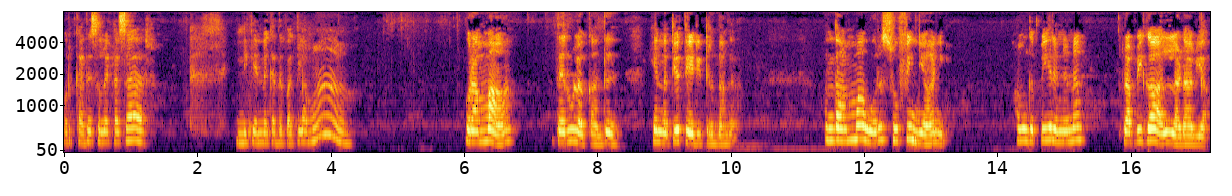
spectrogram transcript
ஒரு கதை சொல்லட்டா சார்? இன்னைக்கு என்ன கதை பார்க்கலாமா? ஒரு அம்மா தெருவில் உட்காந்து என்னத்தையோ தேடிட்டு இருந்தாங்க. அந்த அம்மா ஒரு சுஃபி ஞானி. அவங்க பேர் என்னன்னா ரபிகா அல் லடாவியா.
